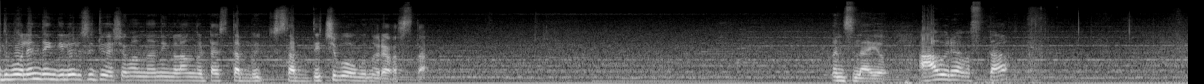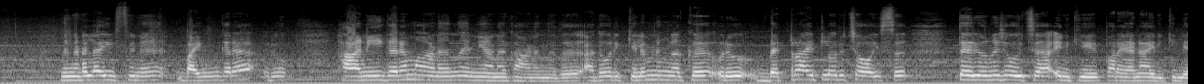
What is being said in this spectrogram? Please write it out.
ഇതുപോലെ എന്തെങ്കിലും ഒരു സിറ്റുവേഷൻ വന്നാൽ നിങ്ങൾ അങ്ങോട്ട് സ്തബ്ധി സ്തബ്ധിച്ചു പോകുന്ന ഒരവസ്ഥ മനസ്സിലായോ? ആ ഒരു അവസ്ഥ നിങ്ങളുടെ ലൈഫിന് ഭയങ്കര ഒരു ഹാനികരമാണ് എന്ന് തന്നെയാണ് കാണുന്നത്. അതൊരിക്കലും നിങ്ങൾക്ക് ഒരു ബെറ്റർ ആയിട്ടുള്ള ഒരു ചോയ്സ് തരുമെന്ന് ചോദിച്ചാൽ എനിക്ക് പറയാനായിരിക്കില്ല.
